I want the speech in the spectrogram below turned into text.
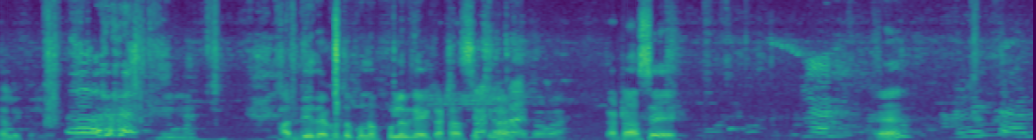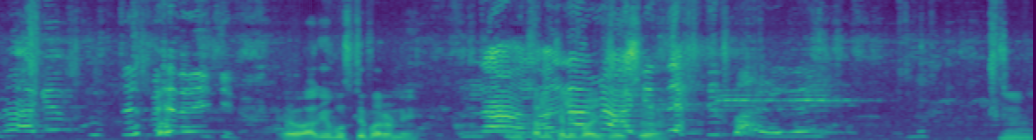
খালি খালি। হাত দিয়ে দেখো তো কোনো ফুলের গায়ে কাটা আছে কিনা? কাটা আছে? হ্যাঁ? আগে বুঝতে পারো নি তুমি খালি খালি ভয় পেয়েছ। হুম।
